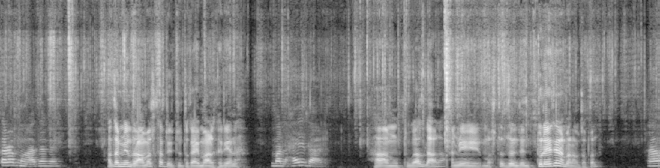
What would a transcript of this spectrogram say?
करा मग आता काय. आता मी रामच खातोय तू तर काय माळकरी आहे ना? मला आहे डाळ. हां मग तू घाल डाळ आम्ही मस्त झणझणीत. तुला येते ना बनवता पण? हा.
